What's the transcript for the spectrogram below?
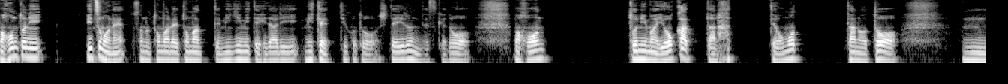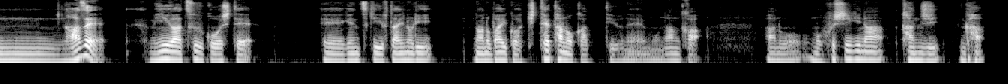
まあ、本当に、いつもね、その止まれ止まって右見て左見てっていうことをしているんですけど、まあ、本当にまあ良かったなって思ったのと、うーん、なぜ右側通行して、えー原付二人乗りのあのバイクは来てたのかっていうね、もうなんか、あの、もう不思議な感じが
